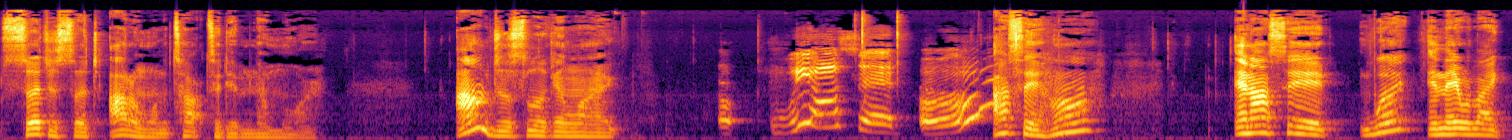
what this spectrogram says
such and such, I don't want to talk to them no more. I'm just looking like. We all said, uh? I said, huh? And I said, what? And they were like,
